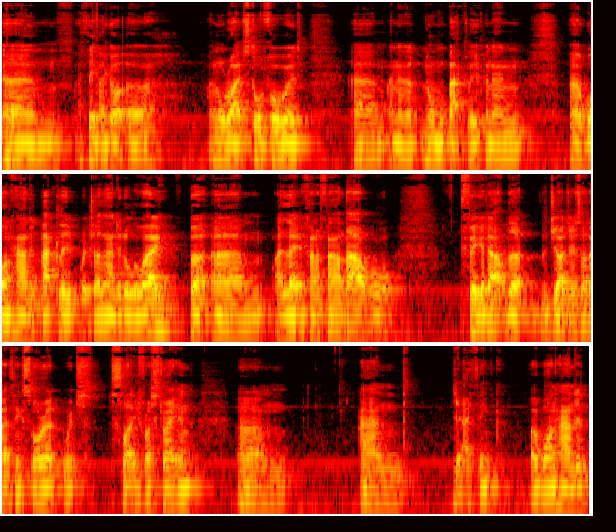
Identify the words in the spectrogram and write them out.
um, I think I got uh, an all right stall forward um, and then a normal back loop and then a one-handed back loop, which I landed all the way. But um, I later kind of found out or figured out that the judges, I don't think saw it, which is slightly frustrating. Um, and yeah, I think a one-handed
